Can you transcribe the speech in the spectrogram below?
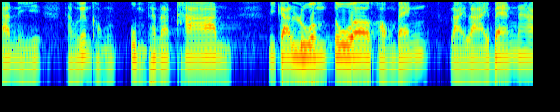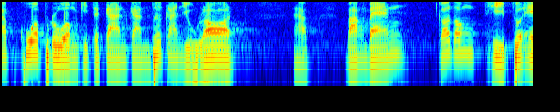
ด้านนี้ทั้งเรื่องของกลุ่มธนาคาร มีการรวมตัวของแบงค์หลาย ๆ แบงค์นะครับ ควบรวมกิจการกันเพื่อการอยู่รอด นะครับบางแบงค์ก็ต้องถีบตัวเอ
